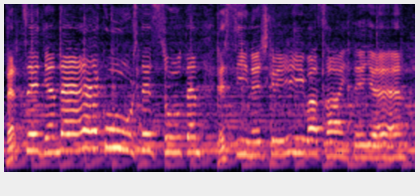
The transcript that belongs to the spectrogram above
Bertze jendek uste zuten ezin eskriba zaiteien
